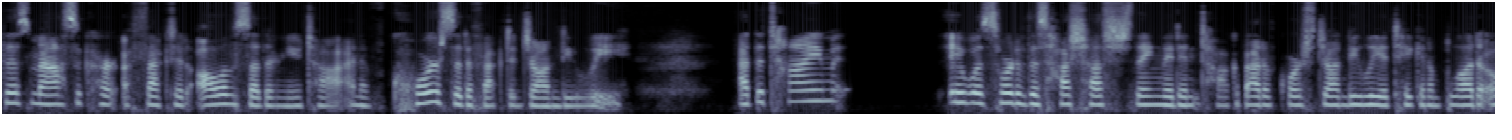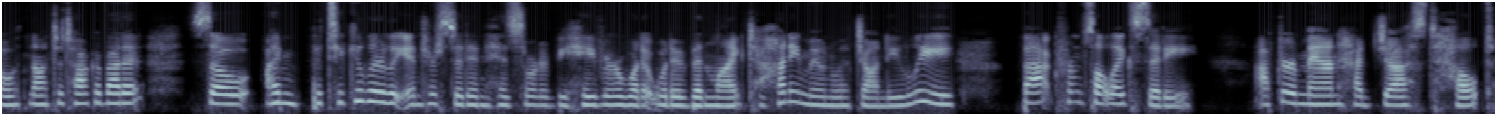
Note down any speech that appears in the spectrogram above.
this massacre affected all of southern Utah, and of course it affected John D. Lee. At the time, it was sort of this hush hush thing they didn't talk about. Of course, John D. Lee had taken a blood oath not to talk about it. So I'm particularly interested in his sort of behavior, what it would have been like to honeymoon with John D. Lee back from Salt Lake City after a man had just helped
